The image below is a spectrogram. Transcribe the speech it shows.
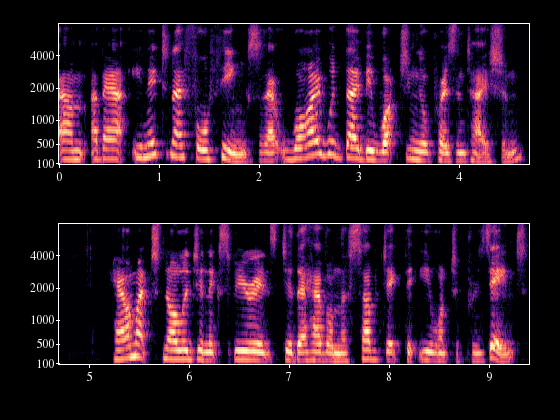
um, about, you need to know four things. About why would they be watching your presentation? How much knowledge and experience do they have on the subject that you want to present?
